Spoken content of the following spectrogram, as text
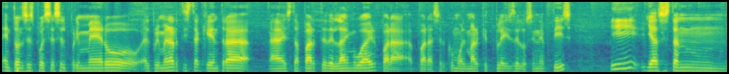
Entonces, pues es el primero, el primer artista que entra a esta parte de LimeWire para, para hacer como el marketplace de los NFTs. Y ya se están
